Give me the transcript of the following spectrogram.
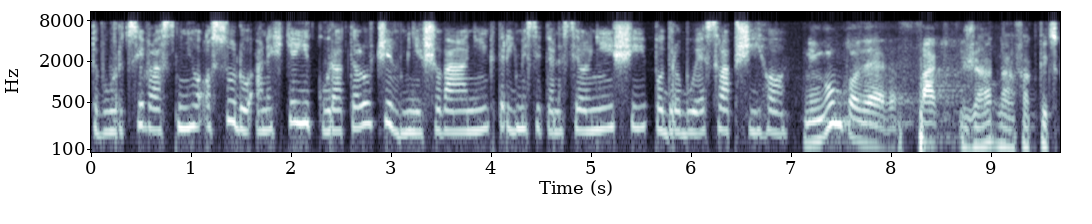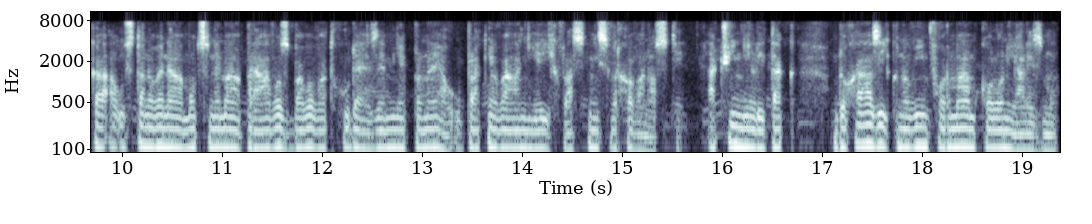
tvůrci vlastního osudu a nechtějí kuratelu či vměšování, kterými si ten silnější podrobuje slabšího. Žádná faktická a ustanovená moc nemá právo zbavovat chudé země plného uplatňování jejich vlastní svrchovanosti. A činí-li tak, dochází k novým formám kolonialismu,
